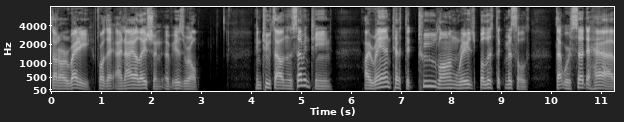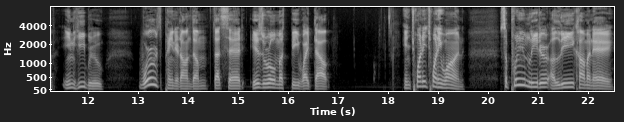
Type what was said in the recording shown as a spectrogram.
that are ready for the annihilation of Israel. In 2017, Iran tested two long range ballistic missiles that were said to have, in Hebrew, words painted on them that said, Israel must be wiped out. In 2021, Supreme Leader Ali Khamenei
